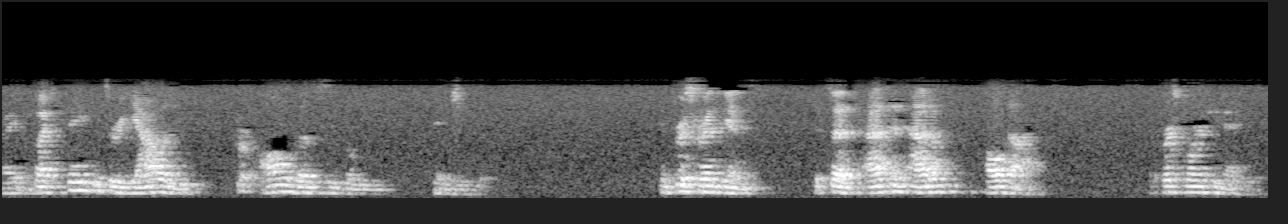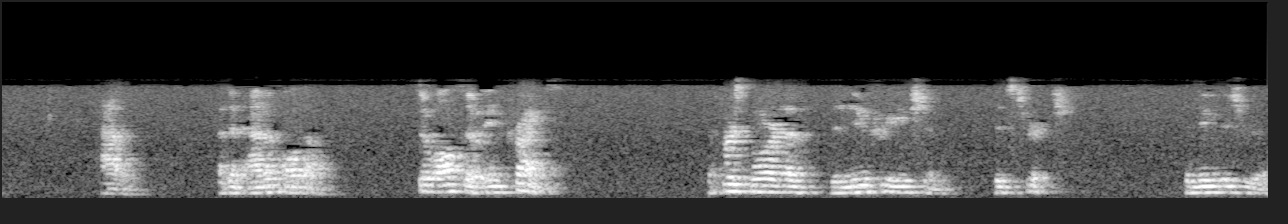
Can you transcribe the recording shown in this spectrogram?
right? By faith, it's a reality for all those who believe in Jesus. In 1 Corinthians, it says, As in Adam, all die. The firstborn of humanity, Adam. As in Adam, all die. So also in Christ, the firstborn of the new creation, this church, the new Israel.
